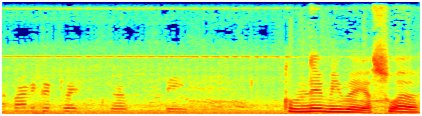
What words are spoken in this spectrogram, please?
I found a good place to be. Come near me, mate, I swear.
